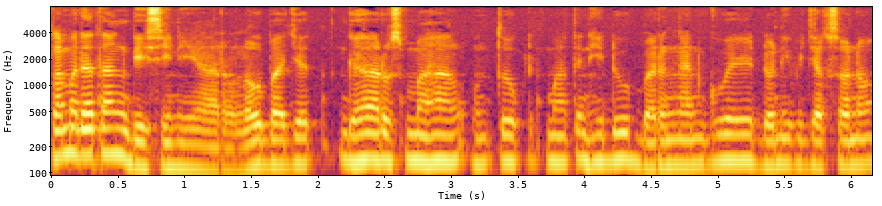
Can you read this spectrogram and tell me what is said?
Selamat datang di Siniar. Low Budget Gak harus mahal untuk nikmatin hidup barengan gue Doni Wijaksono.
